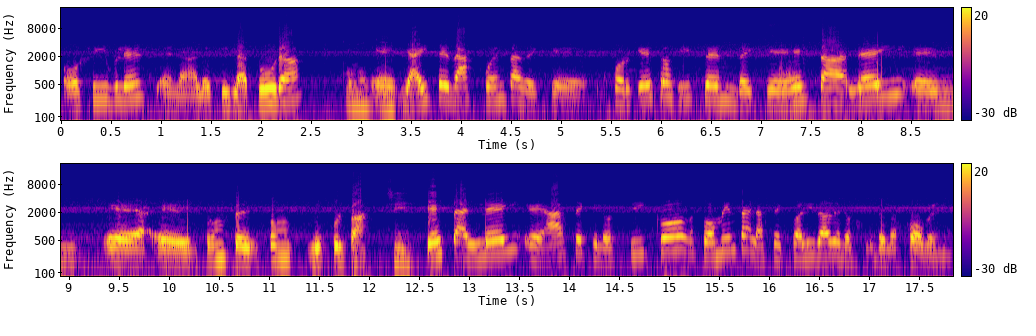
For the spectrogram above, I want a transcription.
horribles en la legislatura eh, y ahí te das cuenta de que, porque ellos dicen de que esta ley, eh, eh, eh, ¿cómo se- cómo- disculpa, Sí. que esta ley hace que los chicos fomenta la sexualidad de los, de los jóvenes.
